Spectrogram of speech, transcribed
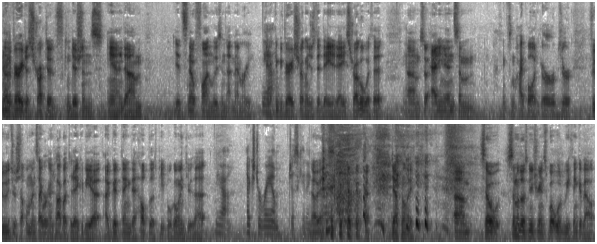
know, they're very destructive conditions, and um, it's no fun losing that memory. And Yeah. it can be very struggling just a day to day struggle with it. Um, so adding in some, I think some high quality herbs or foods or supplements like we're going to talk about today could be a, a good thing to help those people going through that. Yeah. Extra RAM. Just kidding. Oh yeah, definitely. Um, so some of those nutrients, what would we think about?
